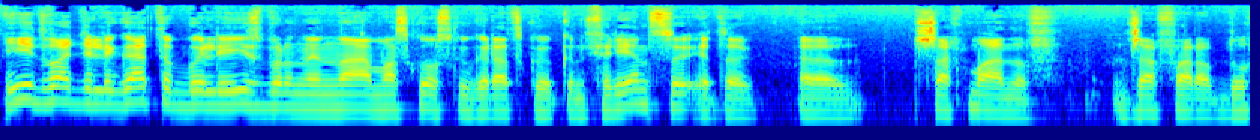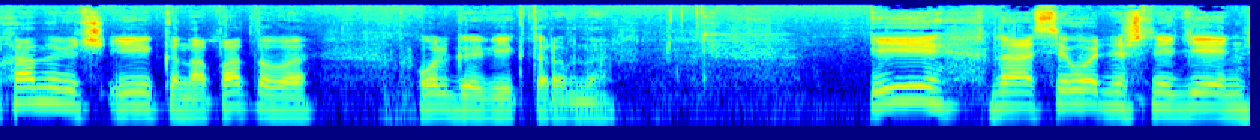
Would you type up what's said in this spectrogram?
И два делегата были избраны на Московскую городскую конференцию. Это Шахманов Джафар Абдуханович и Конопатова Ольга Викторовна. И на сегодняшний день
